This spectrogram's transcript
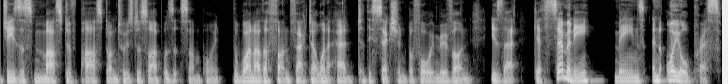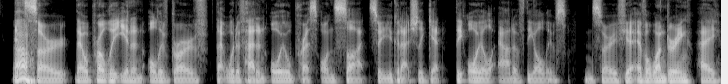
Jesus must have passed on to his disciples at some point. The one other fun fact I want to add to this section before we move on is that Gethsemane means an oil press. And Oh. so they were probably in an olive grove that would have had an oil press on site. So you could actually get the oil out of the olives. And so if you're ever wondering, hey,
